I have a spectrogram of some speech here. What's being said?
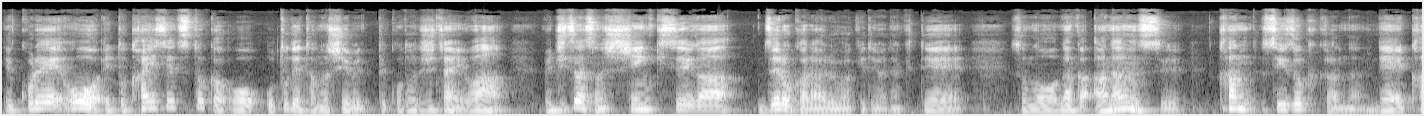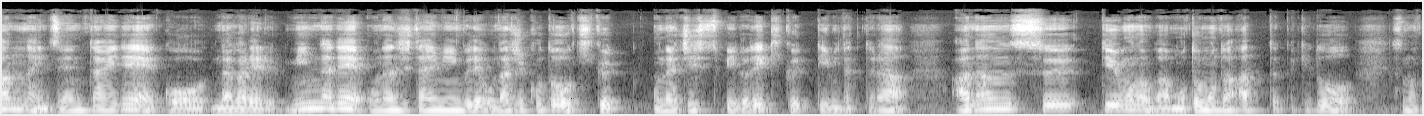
で、これを、えっと、解説とかを音で楽しむってこと自体は、実はその新規性がゼロからあるわけではなくて、そのなんかアナウンス、館水族館なんで、館内全体でこう流れる。みんなで同じタイミングで同じことを聞く。同じスピードで聞くって意味だったら、アナウンスっていうものがもともとあったんだけど、その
